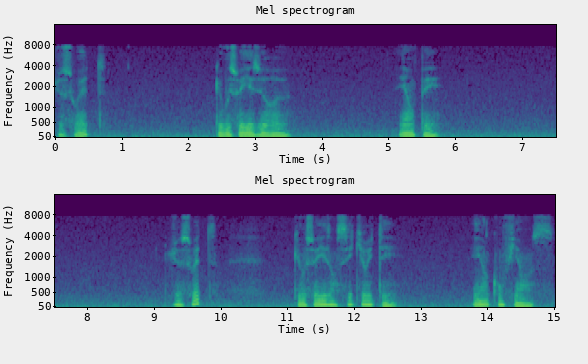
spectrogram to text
Je souhaite que vous soyez heureux et en paix. Je souhaite que vous soyez en sécurité et en confiance.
